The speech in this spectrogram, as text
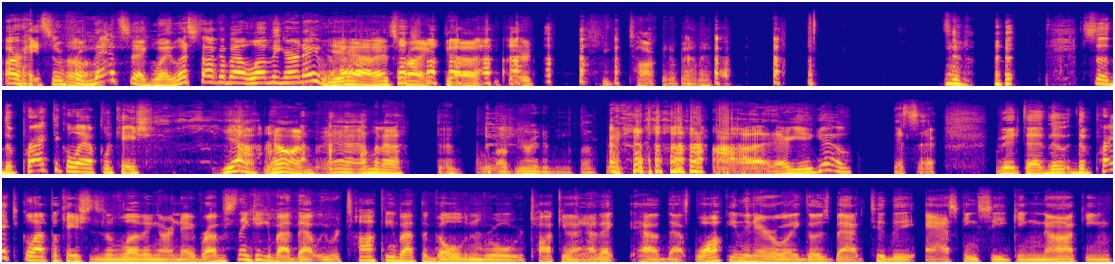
All right. So from Oh. that segue, let's talk about loving our neighbor. Yeah, that's right. Uh, they're talking about it. So the practical application. Yeah. No, I'm. I'm gonna uh, love your enemy. Love your- there you go. Yes, sir. But uh, the the practical applications of loving our neighbor. I was thinking about that. We were talking about the golden rule. We were talking about how that how that walking the narrow way goes back to the asking, seeking, knocking,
